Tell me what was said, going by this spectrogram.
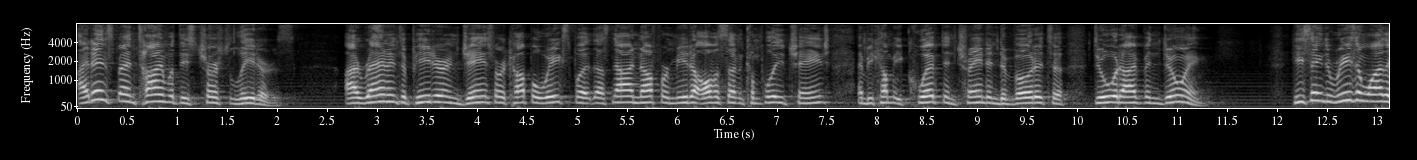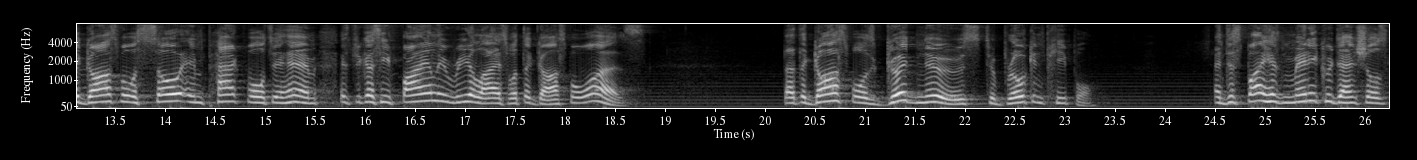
I didn't spend time with these church leaders. I ran into Peter and James for a couple weeks, but that's not enough for me to all of a sudden completely change and become equipped and trained and devoted to do what I've been doing. He's saying the reason why the gospel was so impactful to him is because he finally realized what the gospel was. That the gospel is good news to broken people. And despite his many credentials,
